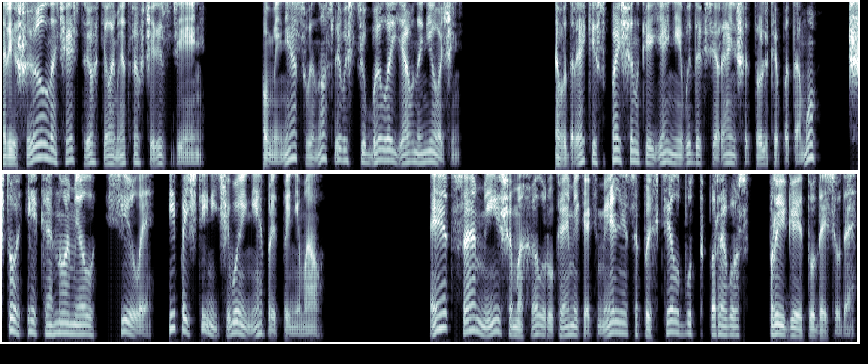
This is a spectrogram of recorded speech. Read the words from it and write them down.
решил начать с трех километров через день. У меня с выносливостью было явно не очень. В драке с Пащенко я не выдохся раньше только потому, что экономил силы и почти ничего и не предпринимал. Эд сам Миша махал руками, как мельница, пыхтел, будто паровоз, прыгая туда-сюда.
